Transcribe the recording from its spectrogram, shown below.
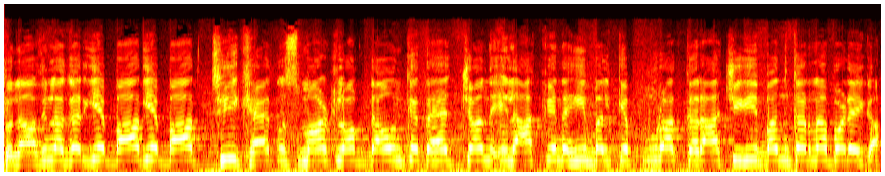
तो नाजिन अगर ये बात ये बात ठीक है तो स्मार्ट लॉकडाउन के तहत चंद इलाके नहीं, बल्कि पूरा कराची ही बंद करना पड़ेगा।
